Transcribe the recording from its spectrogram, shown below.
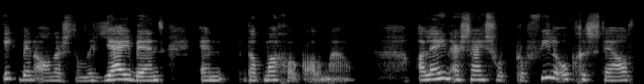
Ik ben anders dan dat jij bent. En dat mag ook allemaal. Alleen er zijn soort profielen opgesteld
